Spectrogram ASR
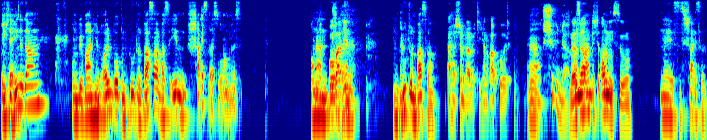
Bin ich da hingegangen und wir waren hier in Oldenburg im Blut und Wasser, was eh ein scheiß Restaurant ist. Und dann... Wo wart ihr? Blut und Wasser. Ach, stimmt, da habe ich dich ja noch abgeholt. Ja. Schön da. Das dann- mag ich auch nicht so. Nee, es ist scheiße.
